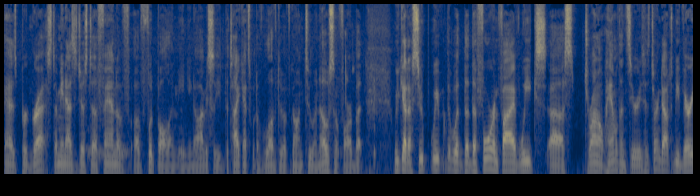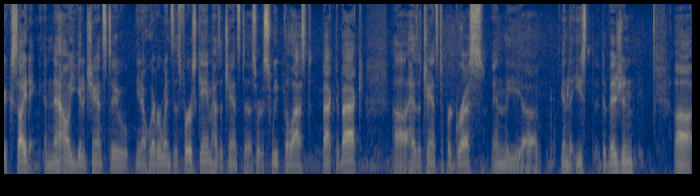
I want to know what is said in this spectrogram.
has progressed. I mean, as just a fan of, of football, I mean, you know, obviously the Ticats would have loved to have gone two and zero oh so far, but we've got a super. We the, the four and five weeks uh, Toronto Hamilton series has turned out to be very exciting, and now you get a chance to, you know, whoever wins this first game has a chance to sort of sweep the last back to back, has a chance to progress in the uh, in the East Division. Uh,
